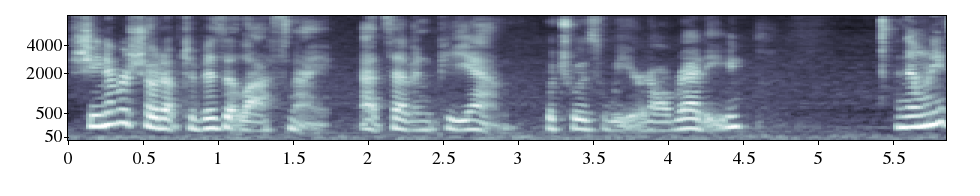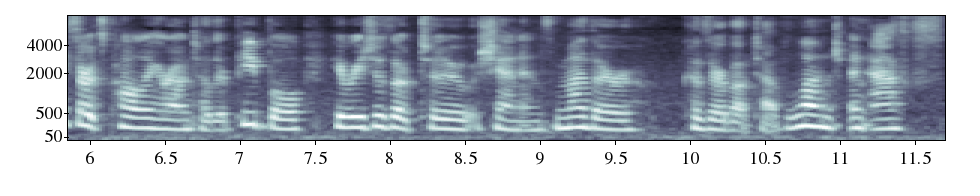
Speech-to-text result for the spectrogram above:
she never showed up to visit last night at 7 p.m., which was weird already. And then when he starts calling around to other people, he reaches out to Shannon's mother because they're about to have lunch and asks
